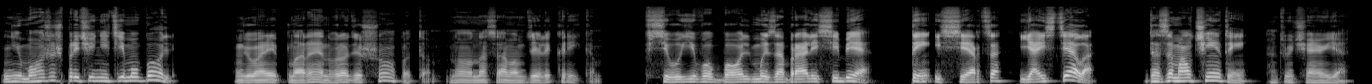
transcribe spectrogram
не можешь причинить ему боль?» — говорит Лорен вроде шепотом, но на самом деле криком. «Всю его боль мы забрали себе. Ты из сердца, я из тела». «Да замолчи ты», — отвечаю я.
